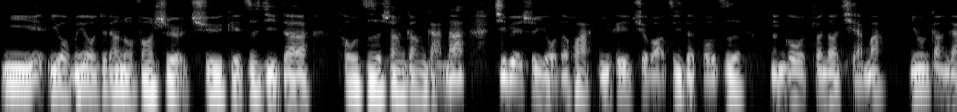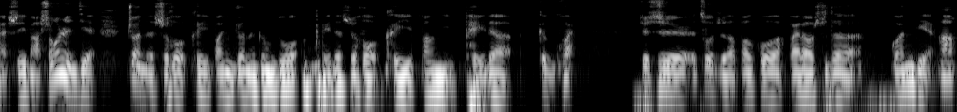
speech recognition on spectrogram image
你有没有这两种方式去给自己的投资上杠杆呢？即便是有的话，你可以确保自己的投资能够赚到钱吗？因为杠杆是一把双刃剑，赚的时候可以帮你赚的更多，赔的时候可以帮你赔的更快。这是作者包括白老师的观点啊。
